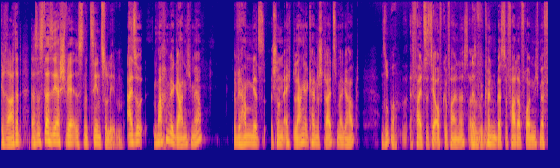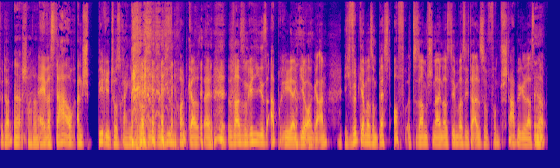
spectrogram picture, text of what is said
geratet, dass es da sehr schwer ist, eine 10 zu leben. Also machen wir gar nicht mehr. Wir haben jetzt schon echt lange keine Streits mehr gehabt, Super. falls es dir aufgefallen ist. Also Ja. wir können beste Vaterfreunde nicht mehr füttern. Ja, schade. Ey, was da auch an Spiritus reingeflossen ist in diesem Podcast, ey. Das war so ein richtiges Abreagierorgan. Ich würde gerne mal so ein Best-of zusammenschneiden aus dem, was ich da alles so vom Stapel gelassen Ja. habe.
